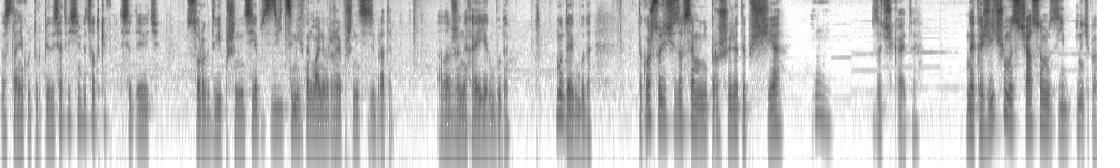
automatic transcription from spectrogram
Зростання культур 58%, 59%, 42 пшениці. Я б звідси міг нормальний врожай пшениці зібрати. Але вже нехай як буде. Буде як буде. Також, судячи за все, мені проширити б ще. Зачекайте. Не кажіть, що ми з часом з'їд... Ну, типа,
